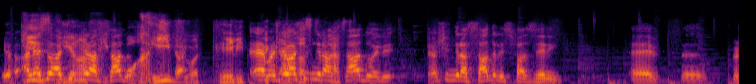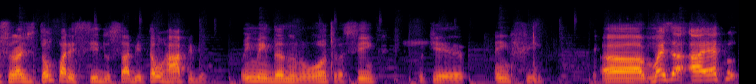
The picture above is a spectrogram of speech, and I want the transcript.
Eu, aliás, eu acho engraçado. horrível aquele. É, mas eu aquela acho engraçado ele, eu acho engraçado eles fazerem é, é, personagens tão parecidos, sabe? Tão rápido, um emendando no outro, assim, porque, enfim. Ah, mas a, a Echo,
